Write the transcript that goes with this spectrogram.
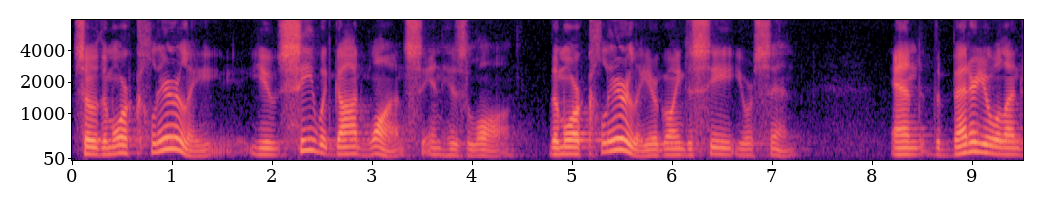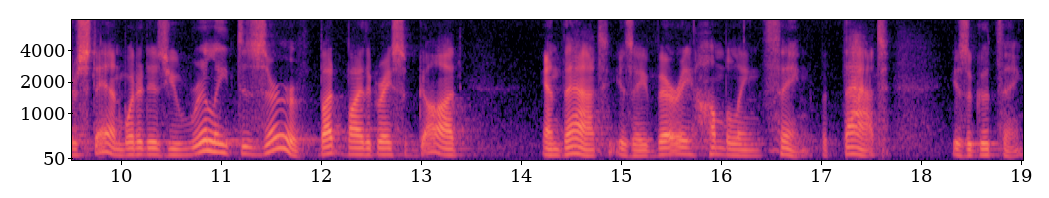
So, the more clearly you see what God wants in his law, the more clearly you're going to see your sin. And the better you will understand what it is you really deserve, but by the grace of God. And that is a very humbling thing, but that is a good thing.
